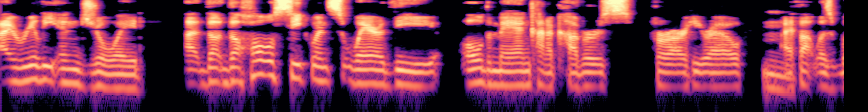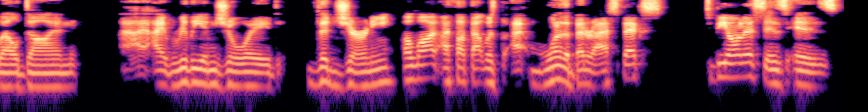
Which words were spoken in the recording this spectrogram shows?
I really enjoyed. Uh, the the whole sequence where the old man kind of covers for our hero, mm. I thought was well done. I, I, really enjoyed the journey a lot. I thought that was one of the better aspects. To be honest, is is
